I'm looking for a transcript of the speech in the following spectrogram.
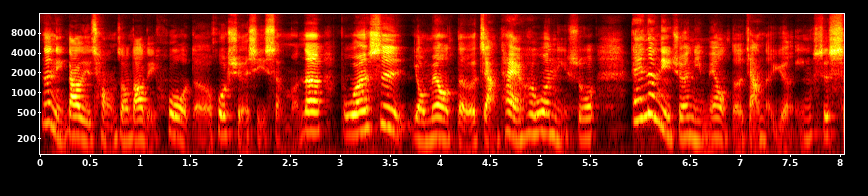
那你到底从中到底获得或学习什么？那不论是有没有得奖，他也会问你说，哎，那你觉得你没有得奖的原因是什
